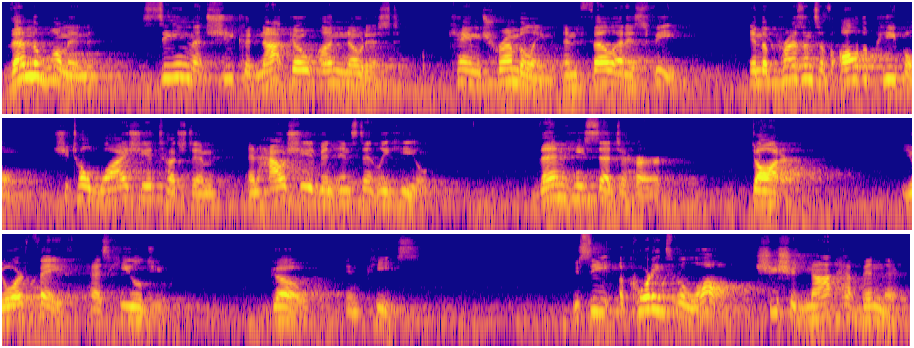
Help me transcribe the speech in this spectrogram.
Then the woman, seeing that she could not go unnoticed, came trembling and fell at his feet. In the presence of all the people, she told why she had touched him and how she had been instantly healed. Then he said to her, Daughter, your faith has healed you. Go in peace. You see, according to the law, she should not have been there.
